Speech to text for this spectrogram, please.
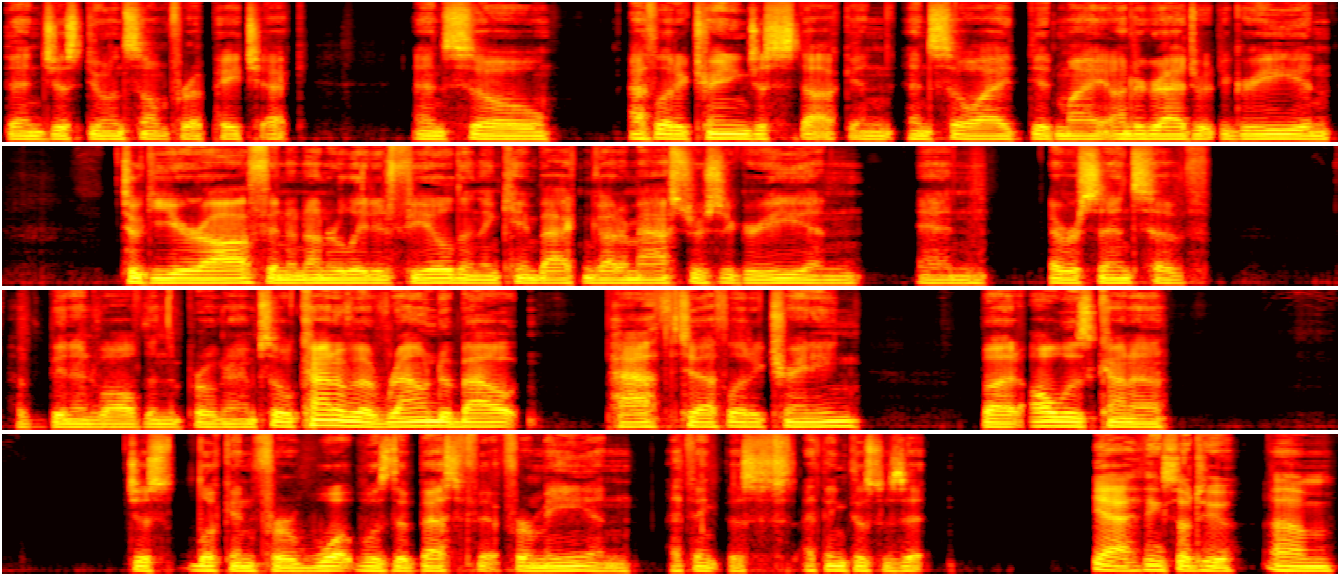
than just doing something for a paycheck. And so athletic training just stuck. And, and so I did my undergraduate degree and took a year off in an unrelated field and then came back and got a master's degree and, and ever since have, have been involved in the program. So kind of a roundabout path to athletic training, but always kind of just looking for what was the best fit for me. And I think this, I think this was it. Yeah, I think so too. Um,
